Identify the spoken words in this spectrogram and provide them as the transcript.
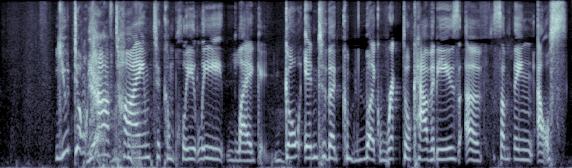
you don't Yeah. have time to completely like go into the like rectal cavities of something else.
